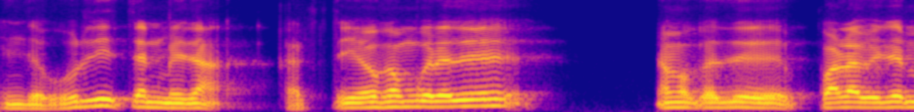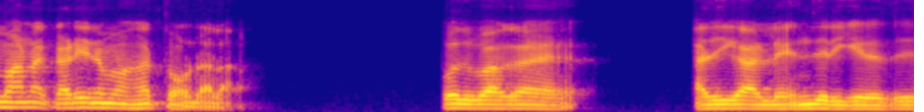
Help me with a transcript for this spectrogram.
இந்த உறுதித்தன்மை தான். பக்தி யோகம்ங்கிறது நமக்கு வந்து பல விதமான கடினமாக தோண்டலாம். பொதுவாக அதிகாலையில் எந்திரிக்கிறது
